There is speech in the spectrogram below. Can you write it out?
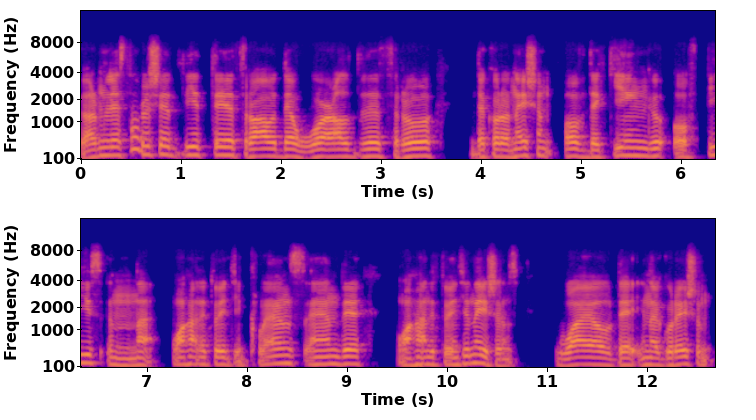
firmly established it uh, throughout the world through the coronation of the King of Peace in 120 clans and 120 nations, while the inauguration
